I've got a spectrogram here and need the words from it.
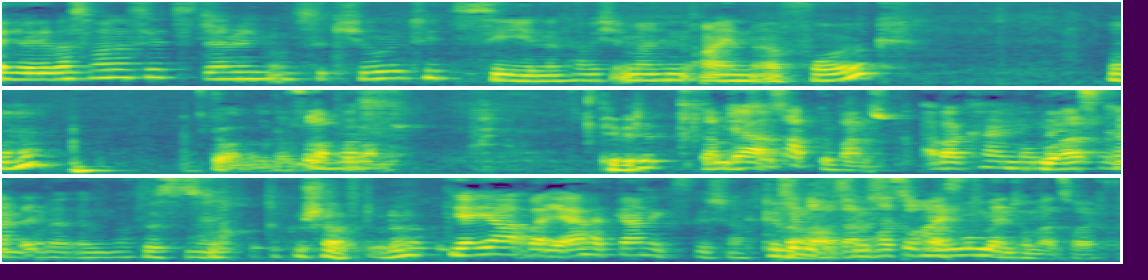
Äh, was war das jetzt? Daring und Security 10. Dann habe ich immerhin einen Erfolg. Ja, das ist abgewandt. Wie bitte? Damit Ja. ist es abgewandt. Aber kein Moment hast kein- oder irgendwas. Das ist Nee. doch geschafft, oder? Ja, ja, aber er hat gar nichts geschafft. Genau, das dann hast du ein Momentum erzeugt.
